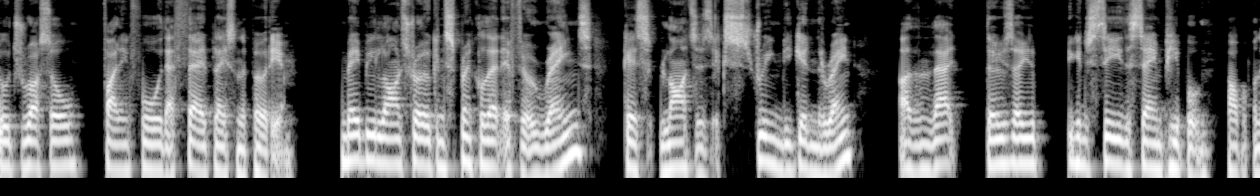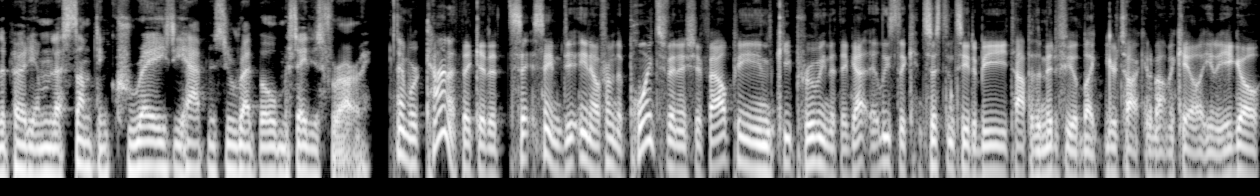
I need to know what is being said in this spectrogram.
George Russell fighting for that third place on the podium. Maybe Lance Stroll can sprinkle it if it rains, because Lance is extremely good in the rain. Other than that, those are going to see the same people pop up on the podium unless something crazy happens to Red Bull, Mercedes, Ferrari. And we're kind of thinking the same, you know, from the points finish. If Alpine keep proving that they've got at least the consistency to be top of the midfield, like you're talking about, Mikhail, you know, you go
